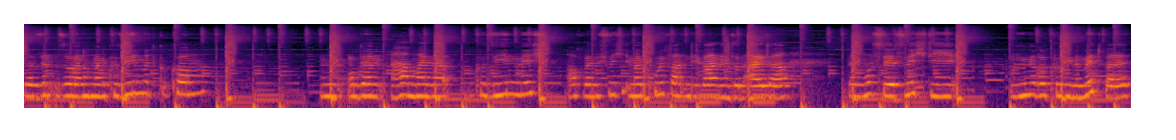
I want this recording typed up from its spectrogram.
da sind sogar noch meine Cousinen mitgekommen. Und dann haben meine Cousinen mich, auch wenn sie es nicht immer cool fanden, die waren in so einem Alter, da musste jetzt nicht die jüngere Cousine mit, weil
